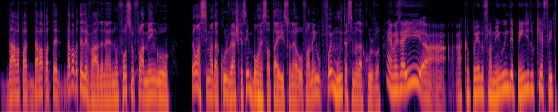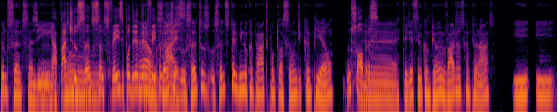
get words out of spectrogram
Dava pra, dava, pra ter, dava pra ter levado, né? Não fosse o Flamengo tão acima da curva, eu acho que é sempre bom ressaltar isso, né? O Flamengo foi muito acima da curva. É, mas aí a, a campanha do Flamengo independe do que é feito pelo Santos ali. Sim, a parte do Então, Santos, o Santos fez e poderia ter não, feito o Santos, mais. O Santos, o Santos termina o campeonato com pontuação de campeão. Com sobras. É, teria sido campeão em vários outros campeonatos. E, e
